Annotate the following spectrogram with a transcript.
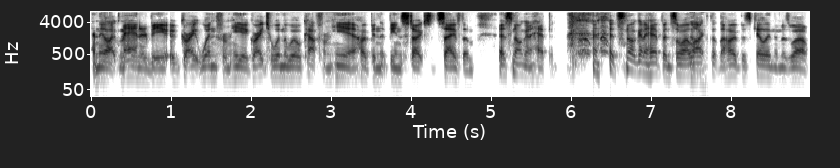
and they're like, man, it'd be a great win from here, great to win the World Cup from here, hoping that Ben Stokes would save them. It's not going to happen. it's not going to happen. So I no. like that the hope is killing them as well.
